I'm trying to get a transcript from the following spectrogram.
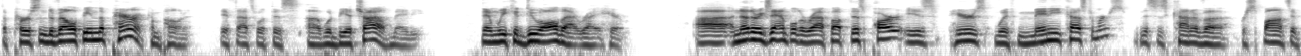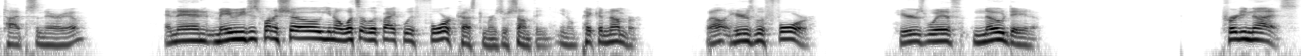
the person developing the parent component, if that's what this uh, would be a child maybe. Then we could do all that right here. Uh, another example to wrap up this part is here's with many customers. This is kind of a responsive type scenario. And then maybe we just want to show, you know, what's it look like with four customers or something, you know, pick a number. Well, here's with four. Here's with no data. Pretty nice.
